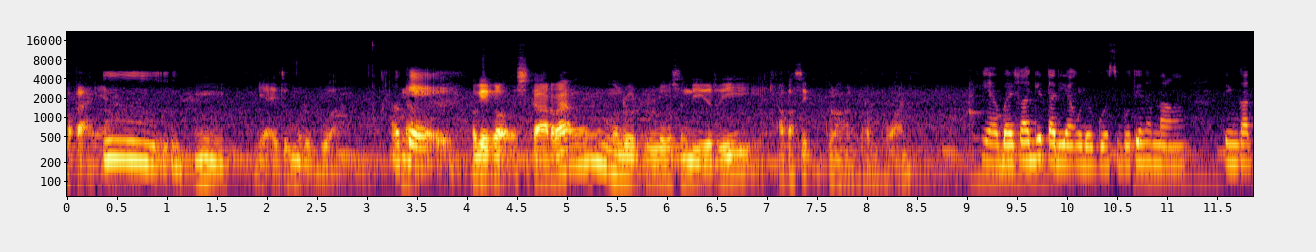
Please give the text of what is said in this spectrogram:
pekaannya. Hmm. Hmm, ya itu menurut gua. Oke. oke kalau sekarang menurut lu sendiri apa sih kekurangan perempuan? Ya balik lagi tadi yang udah gue sebutin tentang tingkat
